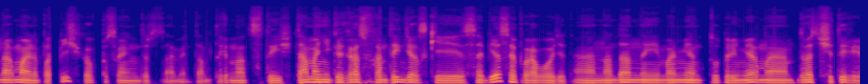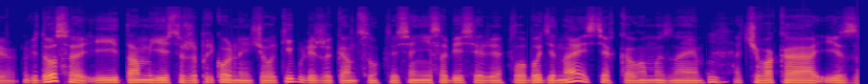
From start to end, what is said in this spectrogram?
нормально подписчиков по сравнению с нами, там 13 тысяч. Там они как раз фронтендерские собесы проводят. А на данный момент тут примерно 24 видоса, и там есть уже прикольные чуваки ближе к концу. То есть они собесили Слободина из тех, кого мы знаем, mm. чувака из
